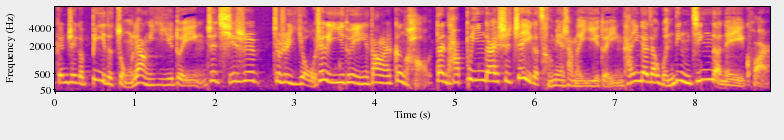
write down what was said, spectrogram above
跟这个币的总量一一对应，这其实就是有这个一一对应当然更好，但它不应该是这个层面上的一一对应，它应该在稳定金的那一块儿，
